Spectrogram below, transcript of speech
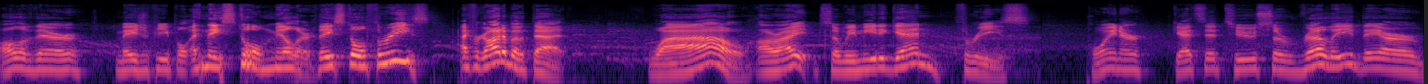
all of their major people, and they stole Miller. They stole threes. I forgot about that. Wow. All right, so we meet again. Threes. Pointer gets it to Cirelli. They are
